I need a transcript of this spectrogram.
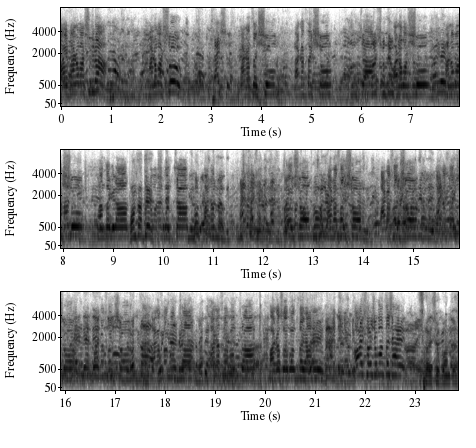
আয় টাকা পাঁচশো কিনা টাকা পাঁচশো টাকা চারশো টাকা চারশো পঞ্চাশ টাকা পাঁচশো টাকা পাঁচশো পঞ্চাশ গ্রাম পঞ্চাশ ছয়শো টাকা ছয়শো টাকা ছয়শো টাকা ছয়শো টাকা ছয়শো ছয় পঞ্চাশ টাকা ছয় পঞ্চাশ আহে ছয়শো পঞ্চাশ ছয়শো পঞ্চাশ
